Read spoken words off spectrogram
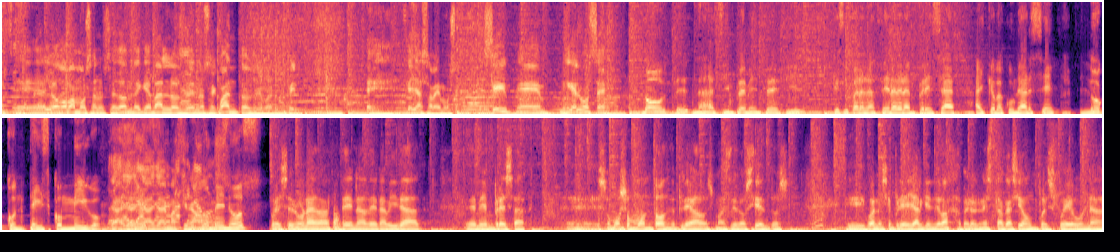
es eh, luego vamos a no sé dónde, que van los de no sé cuántos, y bueno, en fin, eh, que ya sabemos. Sí, eh, Miguel Bosé. No, de- nada, simplemente decir que si para la cena de la empresa hay que vacunarse, no contéis conmigo. Ya, ya, ya, ya, imaginamos. Lo menos Pues en una cena de Navidad de mi empresa eh, somos un montón de empleados, más de 200. Y bueno, siempre hay alguien de baja, pero en esta ocasión pues fue una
